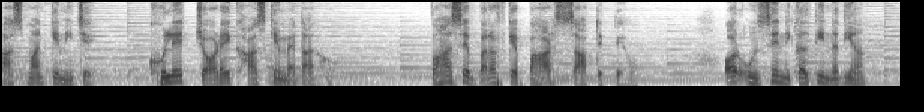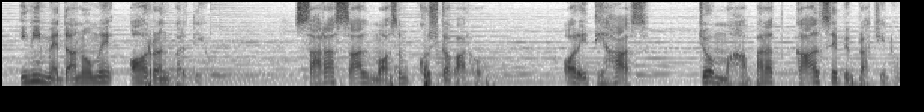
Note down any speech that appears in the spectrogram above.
आसमान के नीचे खुले चौड़े घास के मैदान हो। वहाँ से बर्फ़ के पहाड़ साफ़ दिखते हो, और उनसे निकलती नदियाँ इन्हीं मैदानों में और रंग भरती हो। सारा साल मौसम खुशगवार हो, और इतिहास जो महाभारत काल से भी प्राचीन हो।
